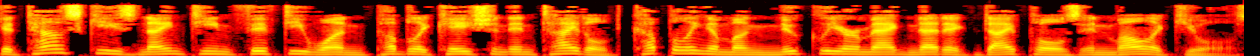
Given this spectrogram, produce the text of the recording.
Gutowsky's 1951 publication entitled Coupling Among Nuclear Magnetic Dipoles in Molecules,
